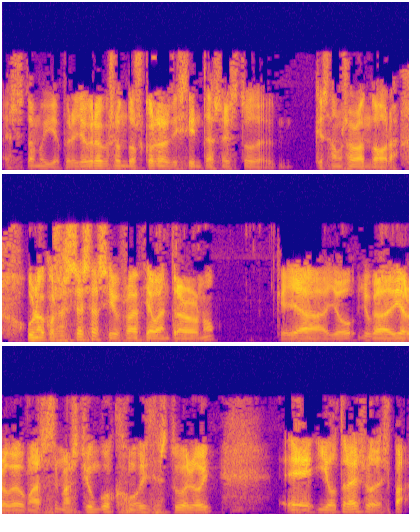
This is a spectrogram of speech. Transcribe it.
Eso está muy bien, pero yo creo que son dos cosas distintas esto de- que estamos hablando ahora. Una cosa es esa, si Francia va a entrar o no, que ya yo, yo cada día lo veo más, más chungo, como dices tú, Eloy. Eh, y otra es lo de Spa.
